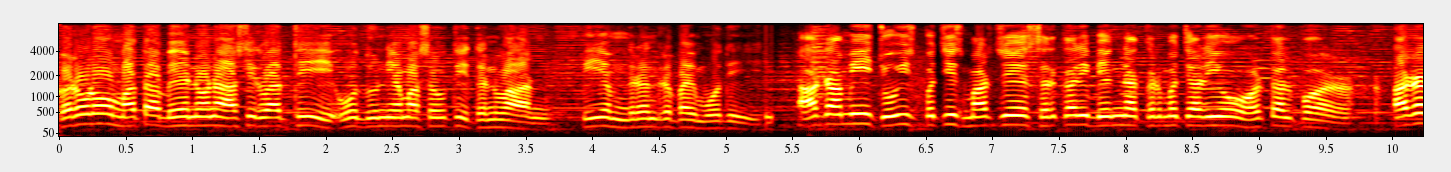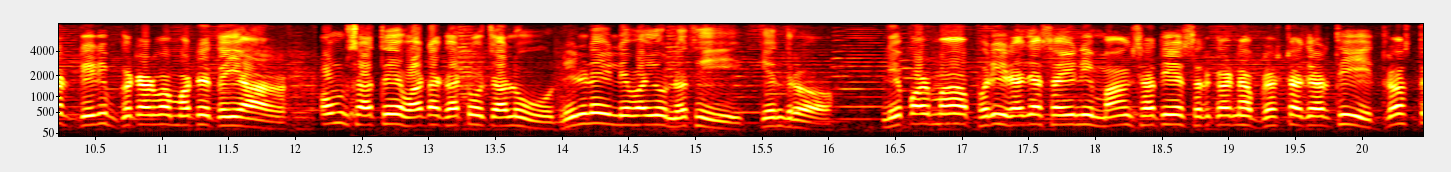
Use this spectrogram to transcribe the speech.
કરોડો માતા બહેનોના આશીર્વાદથી હું દુનિયામાં સૌથી ધનવાન પીએમ નરેન્દ્રભાઈ મોદી. આગામી ચોવીસ પચીસ માર્ચે સરકારી બેંકના કર્મચારીઓ હડતાલ પર. ભારત ટેરિફ ઘટાડવા માટે તૈયાર. ઓમ સાથે વાટાઘાટો ચાલુ. નિર્ણય લેવાયો નથી કેન્દ્ર. નેપાળમાં ફરી રાજાશાહીની માંગ સાથે સરકારના ભ્રષ્ટાચારથી ત્રસ્ત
